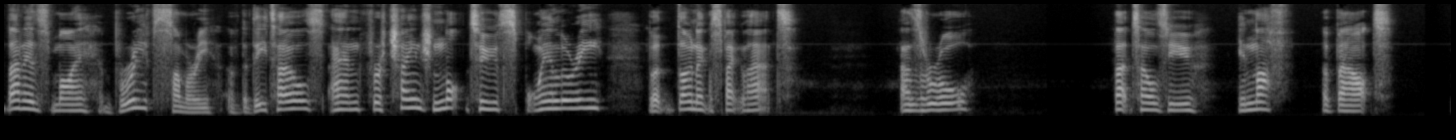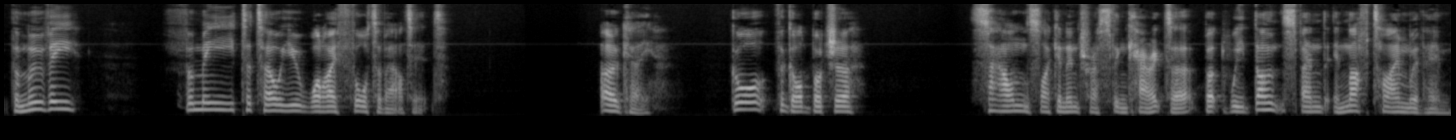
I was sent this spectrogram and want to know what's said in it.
That is my brief summary of the details, and for a change, not too spoilery, but don't expect that. As a rule, that tells you enough about the movie for me to tell you what I thought about it. Okay. Gorr the God Butcher sounds like an interesting character, but we don't spend enough time with him.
